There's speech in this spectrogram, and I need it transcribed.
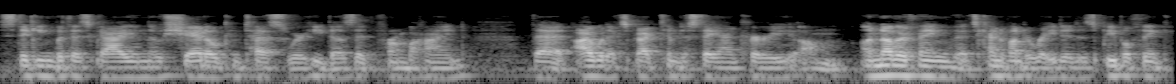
sticking with this guy in those shadow contests where he does it from behind that I would expect him to stay on Curry. Um, another thing that's kind of underrated is people think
